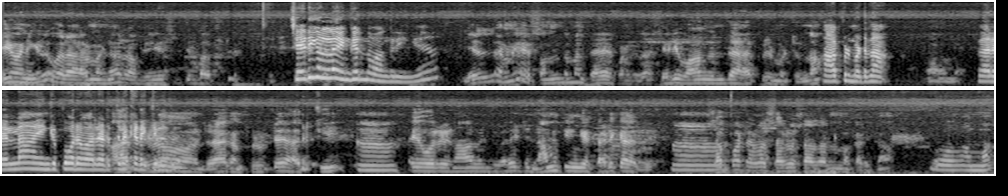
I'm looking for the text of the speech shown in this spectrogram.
ஈவினிங்கில் ஒரு அரை மணி நேரம் அப்படியே சுற்றி பார்த்துட்டு. செடிகள்லாம் எங்கேருந்து வாங்குறீங்க? எல்லாமே சொந்தமாக தயார் பண்ணுறதா செடி வாங்குனது ஆப்பிள் மட்டும்தான். ஆப்பிள் மட்டும்தான். வேற எல்லாம் இங்கே போகிற வர இடத்துல கிடைக்கிறது. ட்ராகன் ஆ. இது ஒரு நாலஞ்சு வெரைட்டி நமக்கு இங்கே கிடைக்காது. ஆ. சப்போட்டெல்லாம் சர்வசாதாரணமாக கிடைக்கும். ஓ ஆமாம்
